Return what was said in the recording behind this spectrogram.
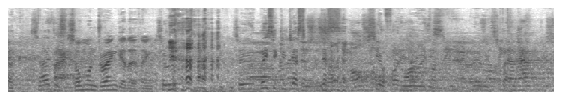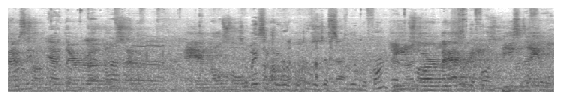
Okay. So I just Someone drank it, I think. so, you, so you basically just just see your phone is already very scratched. Yeah, I So basically what we do, we just clean the phone. We These are clean the phone. batteries. These labeled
